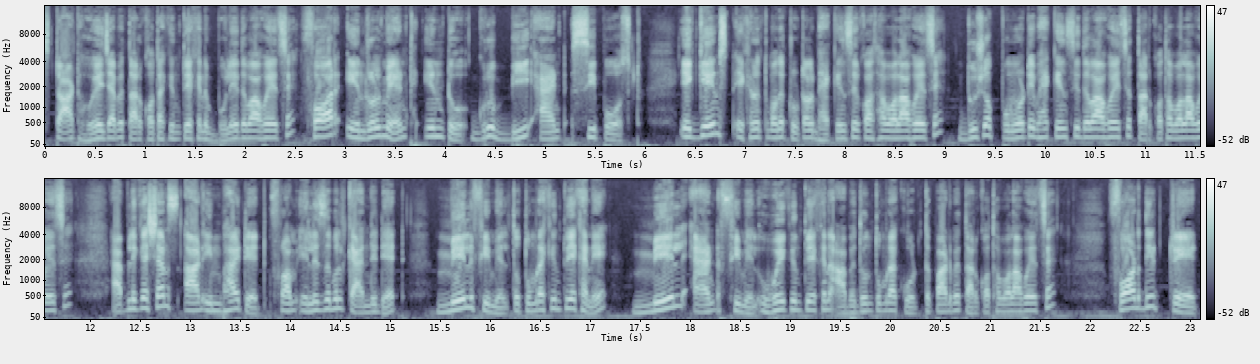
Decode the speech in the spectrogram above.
স্টার্ট হয়ে যাবে, তার কথা কিন্তু এখানে বলে দেওয়া হয়েছে। For enrolment into group B and C post against এখানে তোমাদের টোটাল ভ্যাকেন্সির কথা বলা হয়েছে। দুশো পনেরোটি ভ্যাকেন্সি দেওয়া হয়েছে, তার কথা বলা হয়েছে। Applications are invited from eligible candidate male female তো তোমরা কিন্তু এখানে মেল অ্যান্ড ফিমেল উভয় কিন্তু এখানে আবেদন তোমরা করতে পারবে, তার কথা বলা হয়েছে। For the trade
